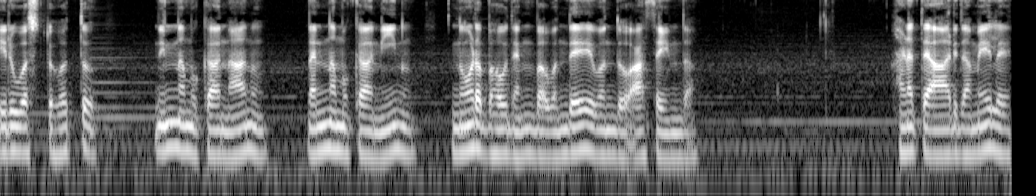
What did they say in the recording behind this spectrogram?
ಇರುವಷ್ಟು ಹೊತ್ತು ನಿನ್ನ ಮುಖ ನಾನು, ನನ್ನ ಮುಖ ನೀನು ನೋಡಬಹುದೆಂಬ ಒಂದೇ ಒಂದು ಆಸೆಯಿಂದ. ಹಣತೆ ಆರಿದ ಮೇಲೆ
